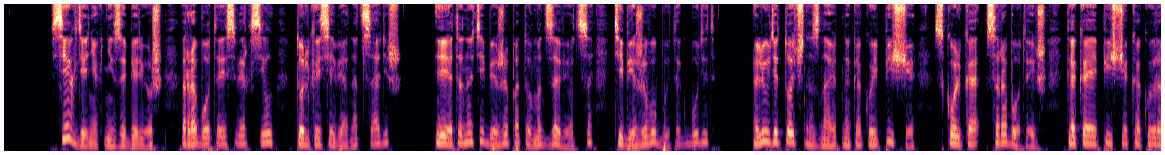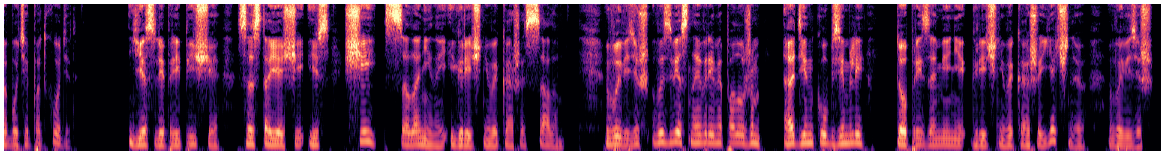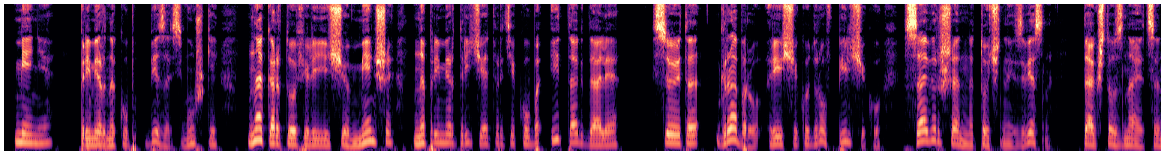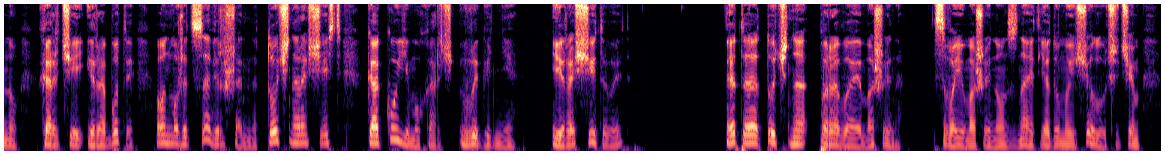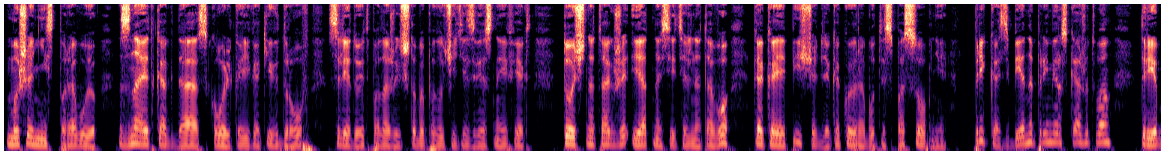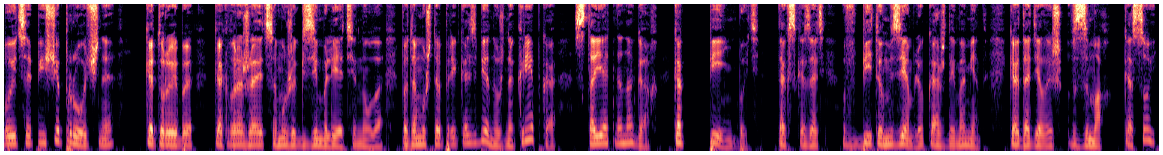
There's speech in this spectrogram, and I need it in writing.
Всех денег не заберешь, работая сверх сил, только себя надсадишь. И это на тебе же потом отзовется, тебе же в убыток будет. Люди точно знают, на какой пище сколько сработаешь, какая пища какой работе подходит. Если при пище, состоящей из щей с солониной и гречневой каши с салом, вывезешь в известное время, положим, один куб земли, то при замене гречневой каши ячную вывезешь менее, примерно куб без осьмушки, на картофеле еще меньше, например, три четверти куба и так далее. Все это грабару, резчику дров, пильщику совершенно точно известно, так что, зная цену харчей и работы, он может совершенно точно расчесть, какой ему харч выгоднее, и рассчитывает. Это точно паровая машина. Свою машину он знает, я думаю, еще лучше, чем машинист паровую. Знает, когда, сколько и каких дров следует положить, чтобы получить известный эффект. Точно так же и относительно того, какая пища для какой работы способнее. При козьбе, например, скажут вам, требуется пища прочная, которая бы как выражается, мужик к земле тянуло, потому что при козьбе нужно крепко стоять на ногах, как пень быть, так сказать, вбитым в землю каждый момент, когда делаешь взмах косой.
